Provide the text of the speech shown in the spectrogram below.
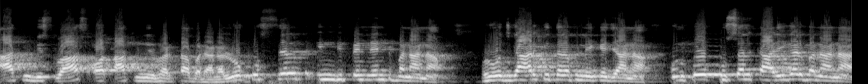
आत्मविश्वास और आत्मनिर्भरता बनाना लोग को सेल्फ इंडिपेंडेंट बनाना, रोज़गार की तरफ़ लेके जाना, उनको कुशल कारीगर बनाना,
